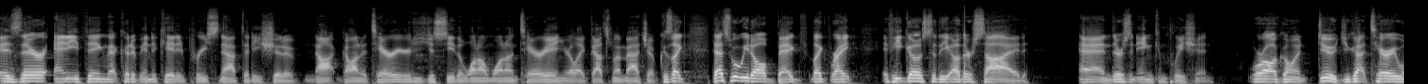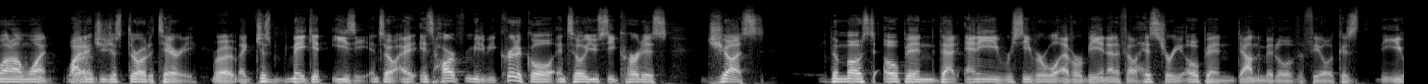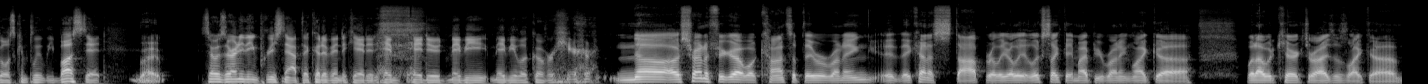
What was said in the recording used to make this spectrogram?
Is there anything that could have indicated pre-snap that he should have not gone to Terry, or did you just see the one-on-one on Terry and you're like, that's my matchup? Because like that's what we'd all beg, like right? If he goes to the other side and there's an incompletion, we're all going, dude, you got Terry one-on-one. Why right. don't you just throw to Terry? Right. Like just make it easy. And so I, it's hard for me to be critical until you see Curtis just the most open that any receiver will ever be in NFL history open down the middle of the field because the Eagles completely bust it. Right. So is there anything pre-snap that could have indicated, hey, hey, dude, maybe maybe look over here? No, I was trying to figure out what concept they were running. It, they kind of stop really early. It looks like they might be running like a, what I would characterize as like a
